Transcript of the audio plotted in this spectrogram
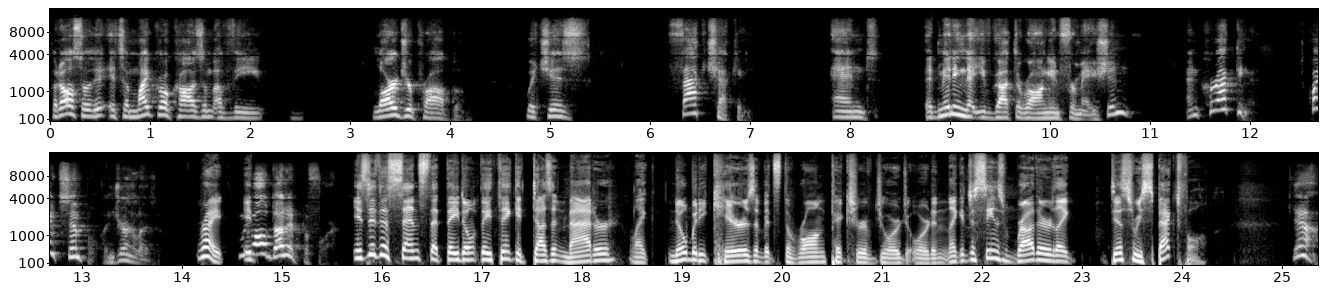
but also it's a microcosm of the larger problem, which is fact checking and admitting that you've got the wrong information and correcting it. It's quite simple in journalism. Right. We've it, all done it before. Is it a sense that they don't they think it doesn't matter? Like nobody cares if it's the wrong picture of George Orton. Like it just seems rather like disrespectful. Yeah,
